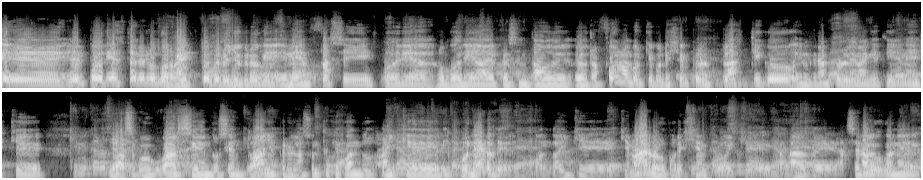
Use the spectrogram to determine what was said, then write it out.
eh, él podría estar en lo correcto, pero yo creo que el énfasis podría, lo podría haber presentado de, otra forma, porque por ejemplo el plástico, el gran problema que tiene es que ya se puede ocupar 100, 200 años, pero el asunto es que cuando hay que disponer de él, cuando hay que quemarlo, por ejemplo, hay que tratar de hacer algo con él,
